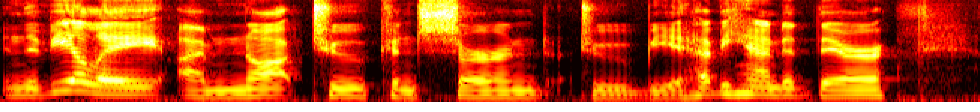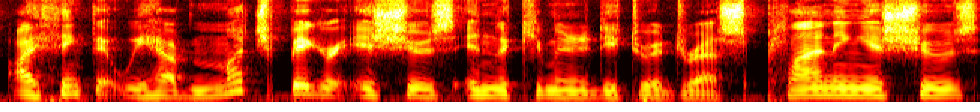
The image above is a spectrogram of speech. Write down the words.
In the VLA, I'm not too concerned to be heavy handed there. I think that we have much bigger issues in the community to address planning issues,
